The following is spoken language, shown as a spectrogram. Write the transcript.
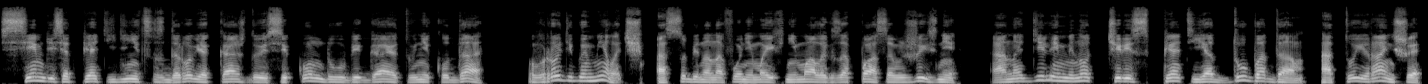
75 единиц здоровья каждую секунду убегают в никуда. Вроде бы мелочь, особенно на фоне моих немалых запасов жизни, а на деле минут через пять я дуба дам, а то и раньше.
